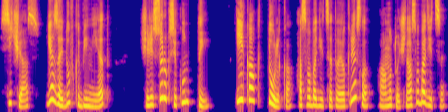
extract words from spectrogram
Сейчас я зайду в кабинет, через 40 секунд ты. И как только освободится твое кресло, а оно точно освободится,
